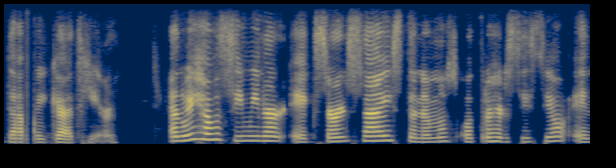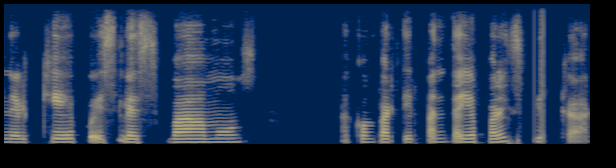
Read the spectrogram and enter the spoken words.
that we got here. And we have a similar exercise. Tenemos otro ejercicio en el que pues les vamos a compartir pantalla para explicar.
